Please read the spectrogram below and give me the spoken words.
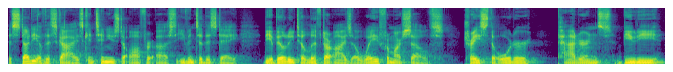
The study of the skies continues to offer us, even to this day, the ability to lift our eyes away from ourselves, trace the order, patterns, beauty,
